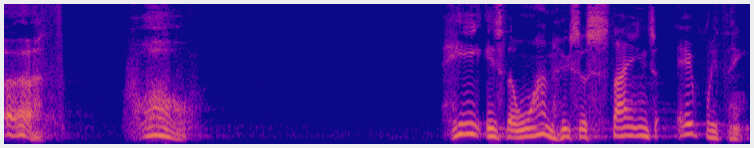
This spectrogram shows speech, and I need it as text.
earth. Whoa. He is the one who sustains everything.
